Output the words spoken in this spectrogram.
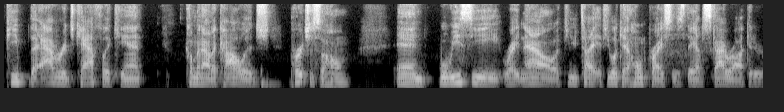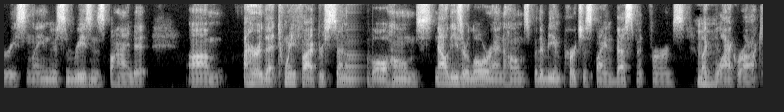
people, the average Catholic can't coming out of college purchase a home. And what we see right now, if you type, if you look at home prices, they have skyrocketed recently, and there's some reasons behind it. Um, I heard that 25% of all homes now these are lower end homes, but they're being purchased by investment firms mm-hmm. like BlackRock.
